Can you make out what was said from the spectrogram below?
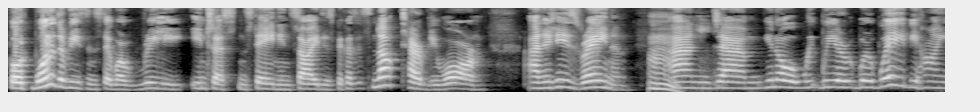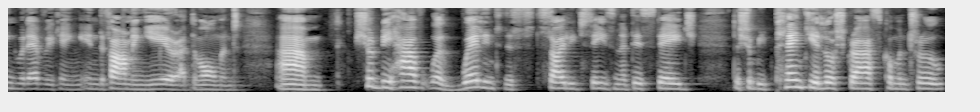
But one of the reasons they were really interested in staying inside is because it's not terribly warm and it is raining. Mm. And um, you know, we, we're we're way behind with everything in the farming year at the moment. Um, should be have well well into the silage season at this stage. There should be plenty of lush grass coming through.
